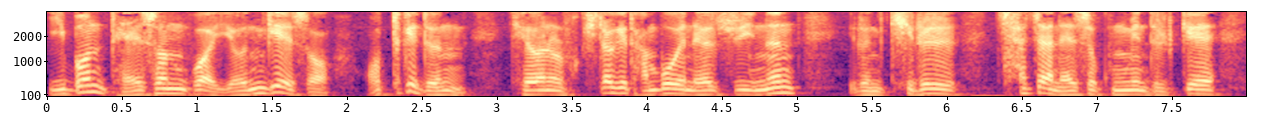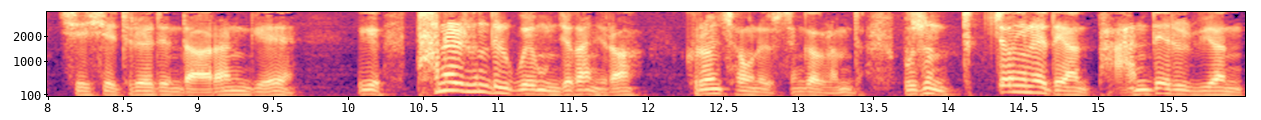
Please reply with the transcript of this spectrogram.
이번 대선과 연계해서 어떻게든 개헌을 확실하게 담보해낼 수 있는 이런 길을 찾아내서 국민들께 제시해 드려야 된다라는 게 이게 판을 흔들고의 문제가 아니라 그런 차원에서 생각을 합니다. 무슨 특정인에 대한 반대를 위한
